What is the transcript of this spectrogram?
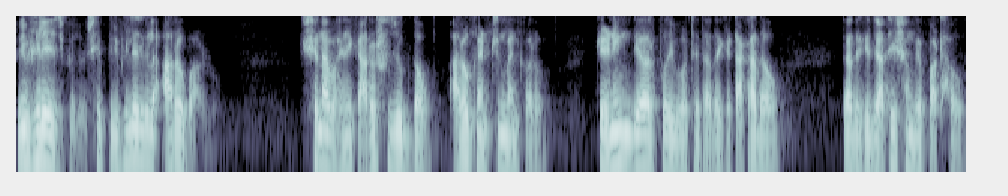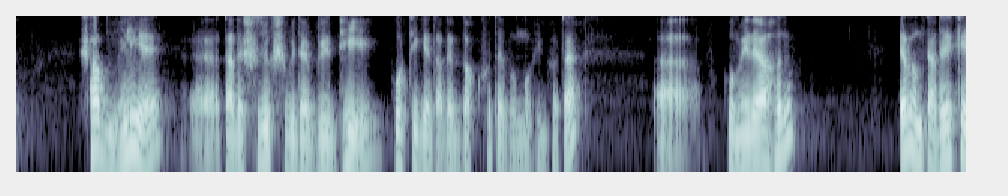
প্রিভিলেজগুলো সেই প্রিভিলেজগুলো আরও বাড়লো। সেনাবাহিনীকে আরও সুযোগ দাও আরও ক্যান্টনমেন্ট করো। ট্রেনিং দেওয়ার পরিবর্তে তাদেরকে টাকা দাও, তাদেরকে জাতিসংঘে পাঠাও। সব মিলিয়ে তাদের সুযোগ সুবিধা বৃদ্ধি করতে গিয়ে তাদের দক্ষতা এবং অভিজ্ঞতা কমিয়ে দেওয়া হলো। এবং তাদেরকে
